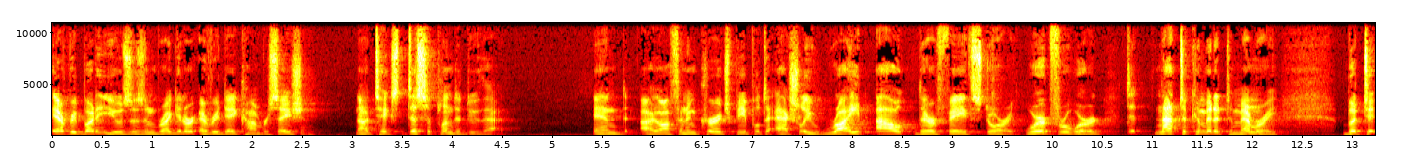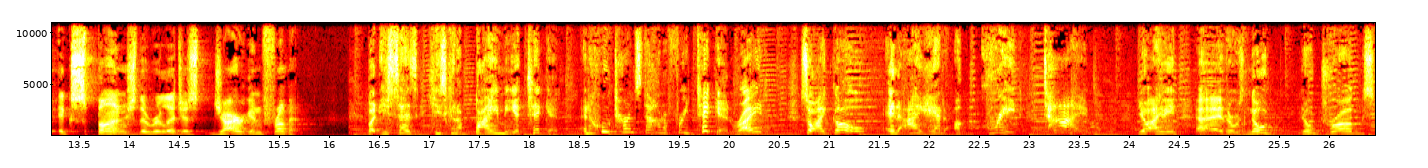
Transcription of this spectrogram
everybody uses in regular everyday conversation. Now, it takes discipline to do that. And I often encourage people to actually write out their faith story, word for word, not to commit it to memory, but to expunge the religious jargon from it. But he says he's going to buy me a ticket. And who turns down a free ticket, right? So I go, and I had a great time. You know, I mean, uh, there was no no drugs,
